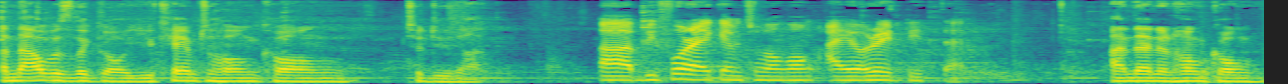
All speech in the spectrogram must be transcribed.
And that was the goal. You came to Hong Kong to do that. Uh, before I came to Hong Kong, I already did that. And then in Hong Kong,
